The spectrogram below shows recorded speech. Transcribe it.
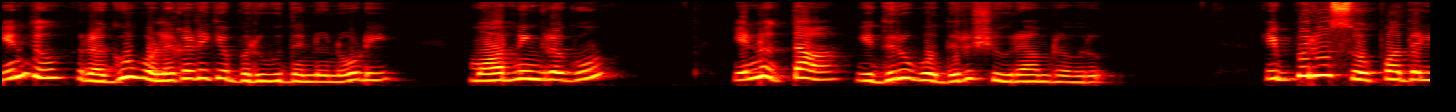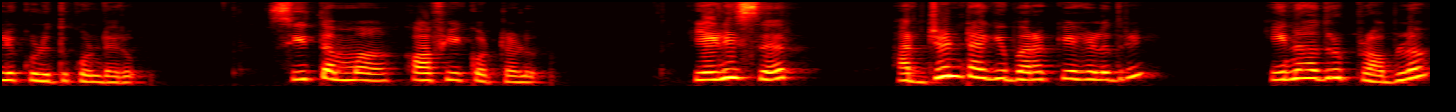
ಎಂದು ರಘು ಒಳಗಡೆಗೆ ಬರುವುದನ್ನು ನೋಡಿ ಮಾರ್ನಿಂಗ್ ರಘು ಎನ್ನುತ್ತಾ ಎದುರು ಹೋದರು ಶಿವರಾಮ್ರವರು. ಇಬ್ಬರೂ ಸೋಫಾದಲ್ಲಿ ಕುಳಿತುಕೊಂಡರು. ಸೀತಮ್ಮ ಕಾಫಿ ಕೊಟ್ಟಳು. ಹೇಳಿ ಸರ್, ಅರ್ಜೆಂಟಾಗಿ ಬರೋಕ್ಕೆ ಹೇಳಿದ್ರಿ? ಏನಾದರೂ ಪ್ರಾಬ್ಲಮ್?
